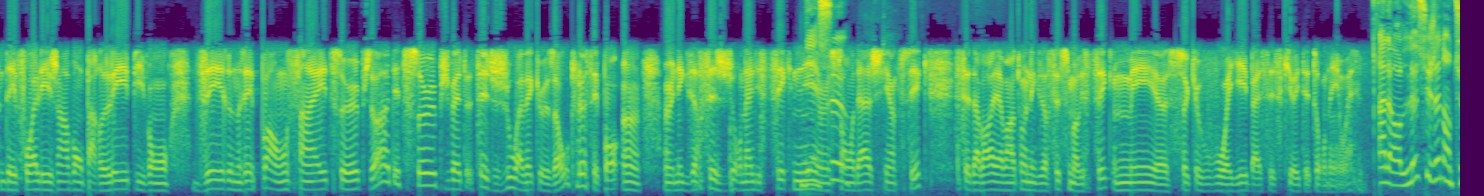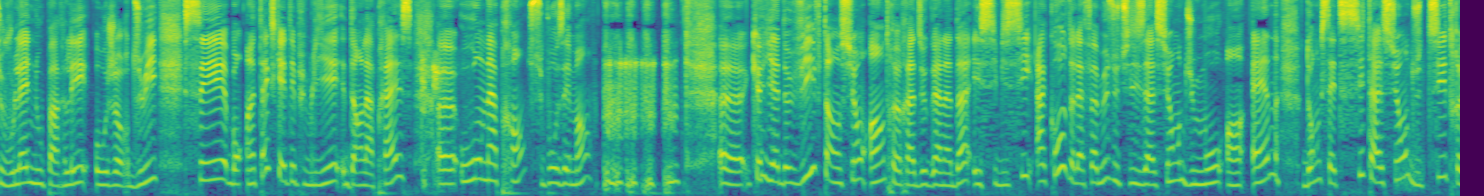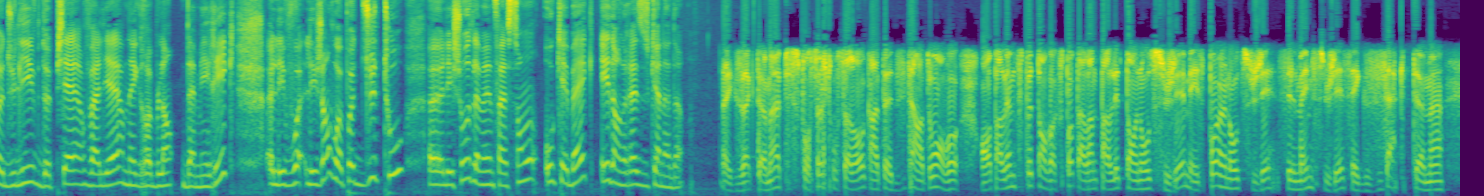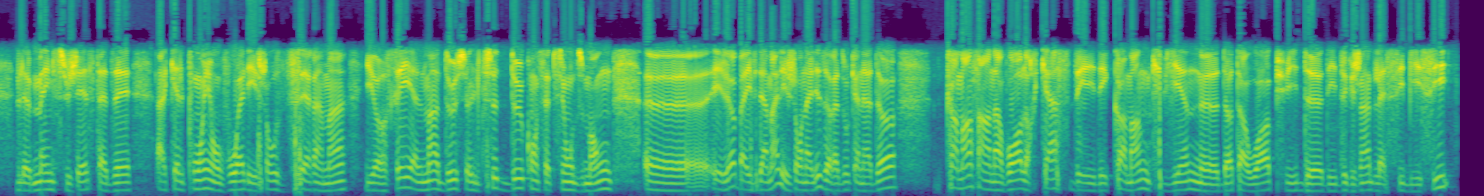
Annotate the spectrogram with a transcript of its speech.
des fois, les gens vont parler puis ils vont dire une réponse sans être sûr. Puis ah, t'es sûr? Puis je vais, être- tu sais, je joue avec eux autres. Là, c'est pas un, un exercice journalistique ni Bien un sûr. sondage scientifique. C'est d'abord et avant tout un exercice humoristique, mais euh, ce que vous voyez, ben, c'est ce qui a été tourné, ouais. Alors, le sujet dont tu voulais nous parler aujourd'hui, c'est bon un texte qui a été publié dans la presse euh, où on apprend supposément euh, qu'il y a de vives tensions entre Radio-Canada et CBC à cause de la fameuse utilisation du mot en haine. Donc, cette citation du titre du livre de Pierre Vallière, Nègre blanc d'Amérique. Euh, Les, gens voient pas du tout euh, les choses de la même façon au Québec et dans le reste du Canada. Exactement. Puis c'est pour ça que je trouve ça drôle quand tu as dit tantôt, on va on va parler un petit peu de ton Vox Pop avant de parler de ton autre sujet, mais c'est pas un autre sujet, c'est le même sujet, c'est exactement le même sujet, c'est-à-dire à quel point on voit les choses différemment. Il y a réellement deux solitudes, deux conceptions du monde. Euh, et là, ben évidemment, les journalistes de Radio-Canada commencent à en avoir leur casse des, des commandes qui viennent euh, d'Ottawa puis de, des dirigeants de la CBC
